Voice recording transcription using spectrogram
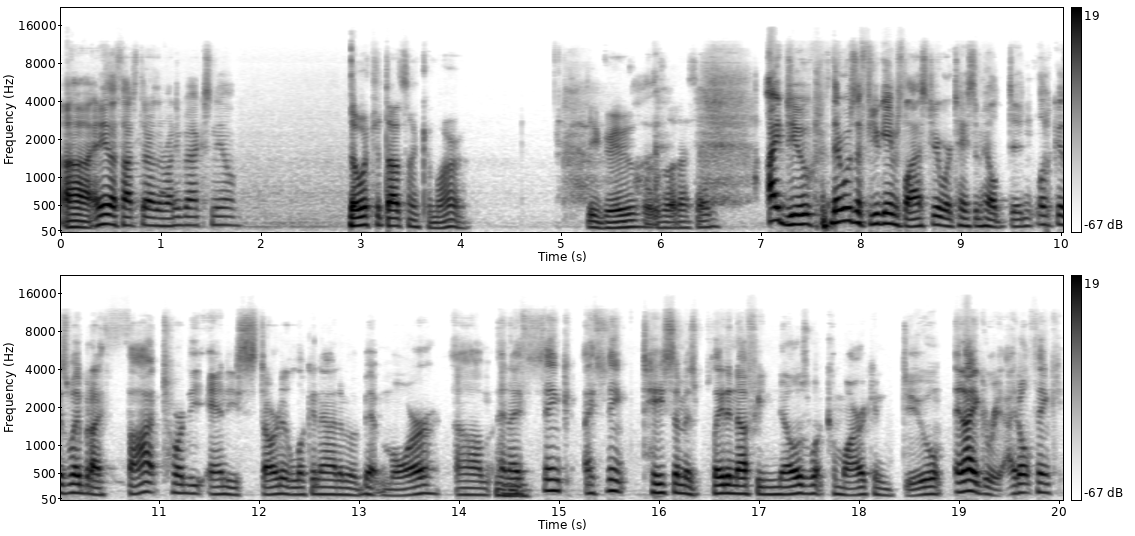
Uh, any other thoughts there on the running backs, Neil? No, what's your thoughts on Kamara? Do you agree with what I said? I do. There was a few games last year where Taysom Hill didn't look his way, but I thought toward the end he started looking at him a bit more. Um, mm-hmm. And I mm-hmm. think I think Taysom has played enough. He knows what Kamara can do, and I agree. I don't think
